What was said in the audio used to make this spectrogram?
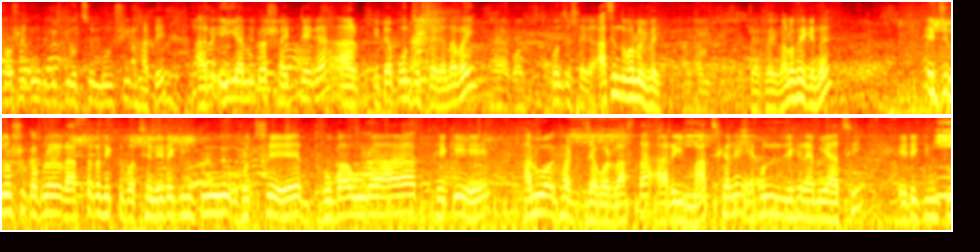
শসা কিন্তু বিক্রি হচ্ছে মুন্সির হাটে। আর এই আলুটা ষাট টাকা আর এটা পঞ্চাশ টাকা না ভাই? পঞ্চাশ। টাকা। আছেন তো ভালোই ভাই? যাক ভাই ভালো থাকেন হ্যাঁ? এই যে দর্শক আপনারা রাস্তাটা দেখতে পাচ্ছেন এটা কিন্তু হচ্ছে ধোবাউড়া থেকে হালুয়াঘাট যাওয়ার রাস্তা। আর এই মাঝখানে এখন যেখানে আমি আছি এটা কিন্তু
